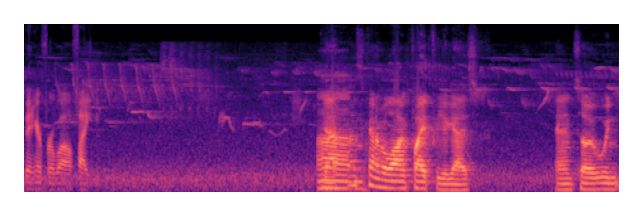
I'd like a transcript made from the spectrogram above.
been here for a while fighting. Yeah, Um, it's kind of a long fight for you guys. And so when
